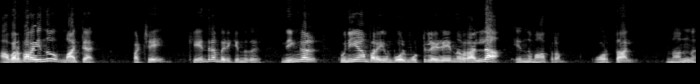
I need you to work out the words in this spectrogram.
അവർ പറയുന്നു മാറ്റാൻ. പക്ഷേ കേന്ദ്രം ഭരിക്കുന്നത് നിങ്ങൾ കുനിയാൻ പറയുമ്പോൾ മുട്ടിലെഴയുന്നവരല്ല എന്ന് മാത്രം ഓർത്താൽ നന്ന്.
